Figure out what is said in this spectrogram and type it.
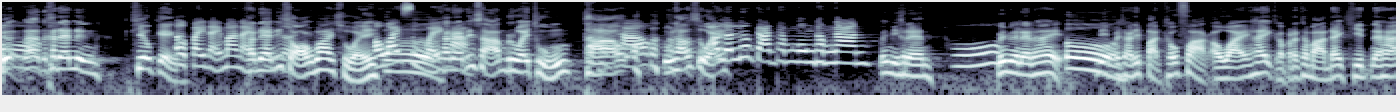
เดือนและคะแนนหนึ่งเที่ยวเก่ง เออไปไหนมาไหนคะแนนที่2ไหว้สวย เอาไว้สวยคะแนนที่3รวยถุงเท้ารองเท้าถุงเท้าสวย เอาแล้วเรื่องการทำงงทำงานไม่มีคะแนน โอ้ ไม่มีคะแนนให้ เออ นี่ประชาธิปัตย์เขาฝากเอาไว้ให้กับรัฐบาลได้คิดนะฮะ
